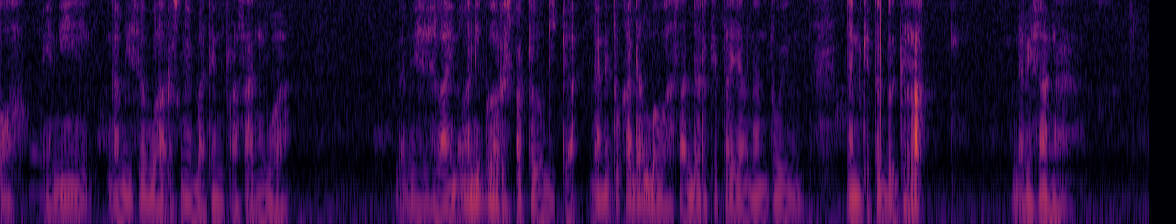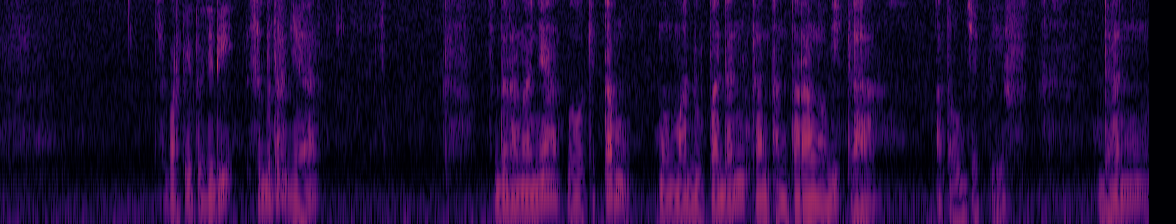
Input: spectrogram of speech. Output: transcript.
oh ini nggak bisa gue harus ngelibatin perasaan gue dan di sisi lain oh ini gue harus pakai logika. Dan itu kadang bawah sadar kita yang nentuin dan kita bergerak dari sana. Seperti itu. Jadi sebenarnya sederhananya bahwa kita memadu padankan antara logika atau objektif dan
